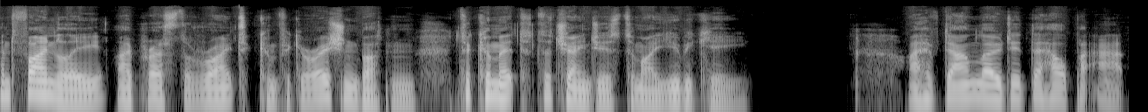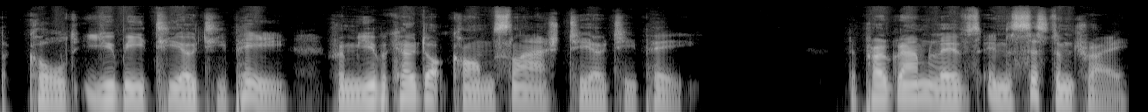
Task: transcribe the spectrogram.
And finally, I press the write configuration button to commit the changes to my YubiKey. I have downloaded the helper app called YubiTOTP from yubico.com slash TOTP. The program lives in the system tray.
